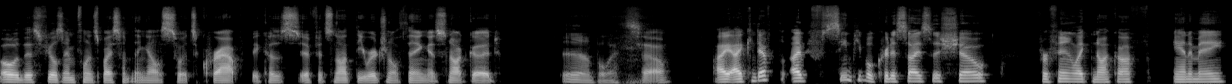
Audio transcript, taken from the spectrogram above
"Oh, this feels influenced by something else, so it's crap." Because if it's not the original thing, it's not good. Oh boy. So I, I can def I've seen people criticize this show for feeling like knockoff anime,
